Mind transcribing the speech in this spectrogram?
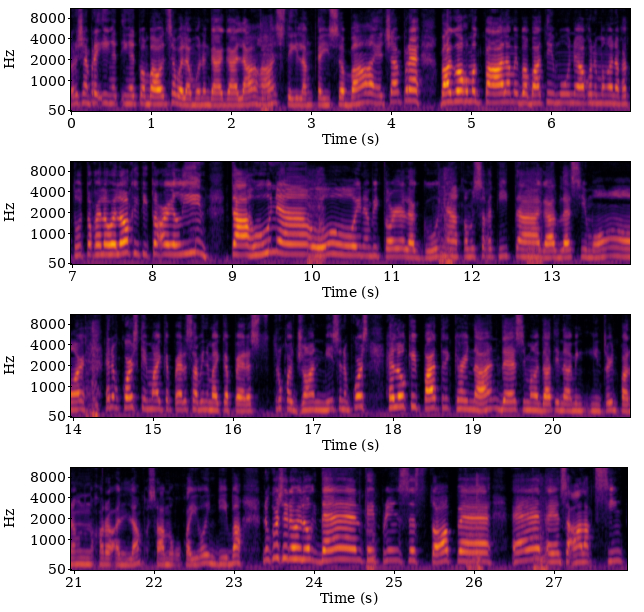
Pero syempre, ingat-ingat po ang bawat isa. Wala mo nang gagala, ha? Stay lang kayo sa bahay. At syempre, bago ako magpaalam, may babati muna ako ng mga nakatutok. Hello, hello, kay Tito Arlene. Tahuna. Uy, ng Victoria Laguna. Kamusta ka, tita? God bless you more. And of course, kay Micah Perez. Sabi ni Micah Perez, true ka, John Miss. And of course, hello kay Patrick Hernandez. Yung mga dati naming intern, parang nung nakaraan lang. Kasama ko kayo, hindi ba? And of course, hello, hello din kay Princess Tope. And ayan sa Alak 5.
